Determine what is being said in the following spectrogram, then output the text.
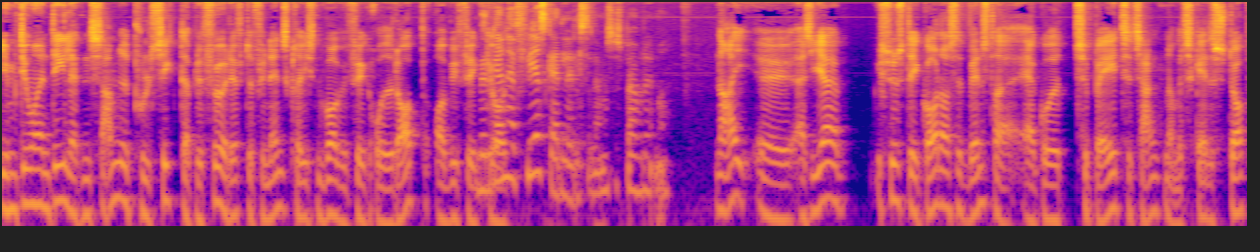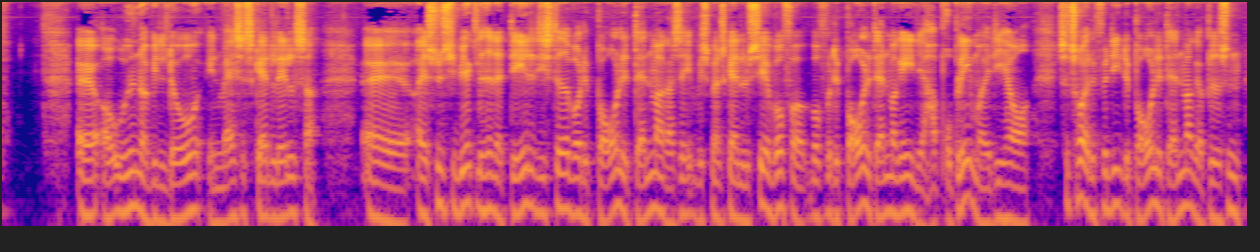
Jamen, det var en del af den samlede politik, der blev ført efter finanskrisen, hvor vi fik ryddet op, og vi fik Vil du gjort... gerne have flere skattelettelser? Lad mig så spørge på den måde. Nej, øh, altså jeg synes, det er godt også, at Venstre er gået tilbage til tanken om et skattestop, øh, og uden at ville love en masse skattelettelser. Øh, og jeg synes i virkeligheden, at det er et af de steder, hvor det borgerlige Danmark, altså hvis man skal analysere, hvorfor, hvorfor det borgerlige Danmark egentlig har problemer i de her år, så tror jeg, det er fordi, det borgerlige Danmark er blevet sådan,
